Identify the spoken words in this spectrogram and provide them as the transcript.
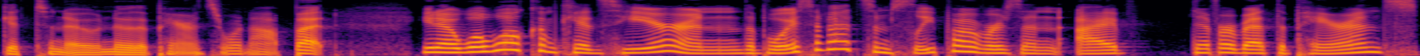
get to know know the parents or whatnot. But you know, we'll welcome kids here and the boys have had some sleepovers and I've never met the parents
